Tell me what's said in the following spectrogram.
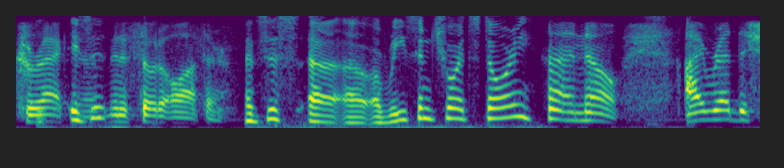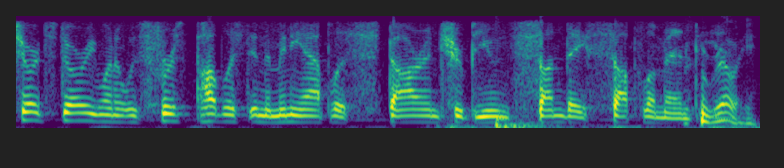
Correct. Is it, Minnesota author. Is this uh, a, a, recent short story? Uh, no. I read the short story when it was first published in the Minneapolis Star and Tribune Sunday supplement. really?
